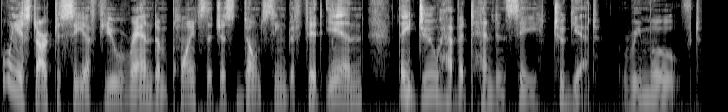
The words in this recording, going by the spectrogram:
But when you start to see a few random points that just don't seem to fit in, they do have a tendency to get removed.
